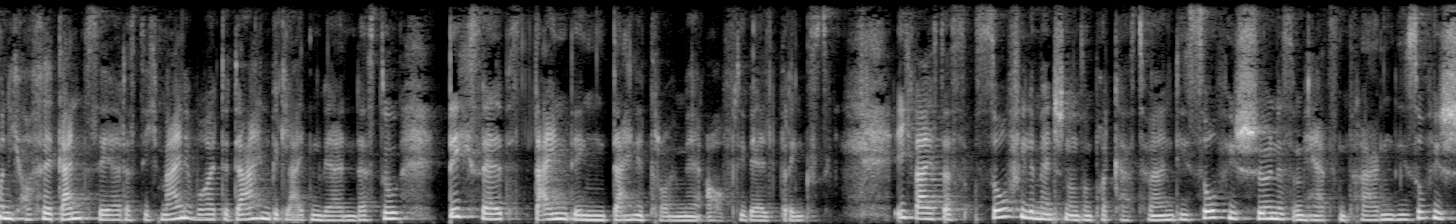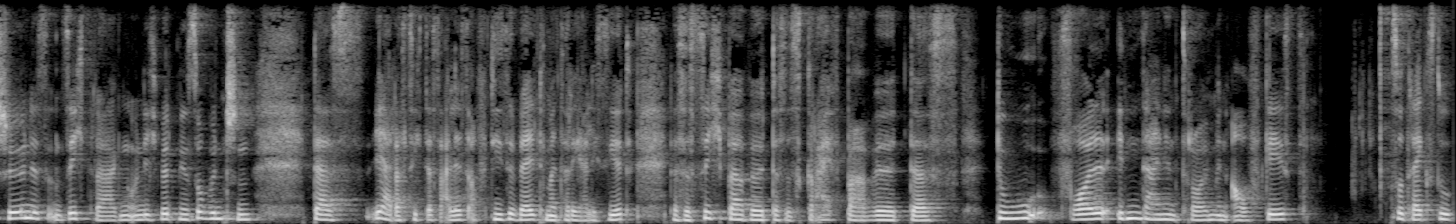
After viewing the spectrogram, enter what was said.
Und ich hoffe ganz sehr, dass dich meine Worte dahin begleiten werden, dass du dich selbst, dein Ding, deine Träume auf die Welt bringst. Ich weiß, dass so viele Menschen unseren Podcast hören, die so viel Schönes im Herzen tragen, die so viel Schönes in sich tragen. Und ich würde mir so wünschen, dass, ja, dass sich das alles auf diese Welt materialisiert, dass es sichtbar wird, dass es greifbar wird, dass du voll in deinen Träumen aufgehst. So trägst du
